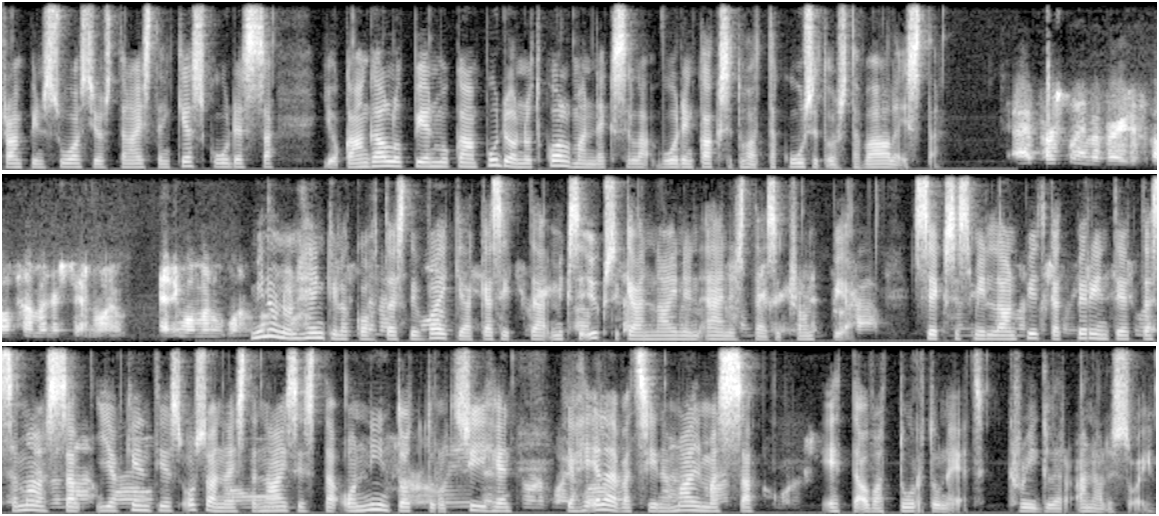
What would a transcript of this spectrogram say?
Trumpin suosiosta naisten keskuudessa, joka on Gallupien mukaan pudonnut kolmanneksella vuoden 2016 vaaleista. Minun on henkilökohtaisesti vaikea käsittää, miksi yksikään nainen äänestäisi Trumpia. Seksismillä on pitkät perinteet tässä maassa ja kenties osa näistä naisista on niin tottunut siihen ja he elävät siinä maailmassa, että ovat turtuneet, Kriegler analysoi.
